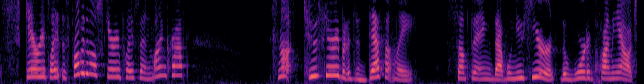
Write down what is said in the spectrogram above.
scary place. It's probably the most scary place in Minecraft. It's not too scary, but it's definitely something that when you hear the warden climbing out,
